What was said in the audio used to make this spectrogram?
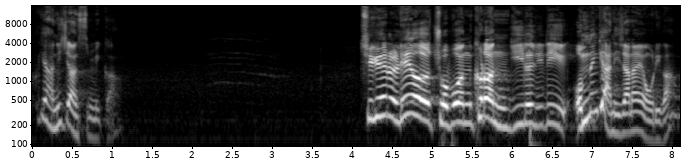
그게 아니지 않습니까? 지혜를 내어줘 본 그런 일이 없는 게 아니잖아요, 우리가.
